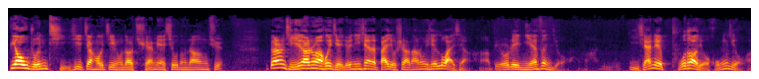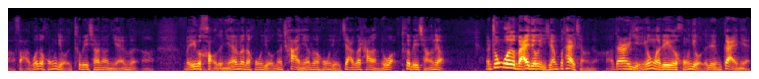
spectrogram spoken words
标准体系将会进入到全面修订当中去。标准体系当中啊，会解决您现在白酒市场当中一些乱象啊，比如这年份酒，以前这葡萄酒、红酒啊，法国的红酒特别强调年份啊，每一个好的年份的红酒跟差年份红酒价格差很多，特别强调。那中国的白酒以前不太强调啊，但是引用了这个红酒的这种概念，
